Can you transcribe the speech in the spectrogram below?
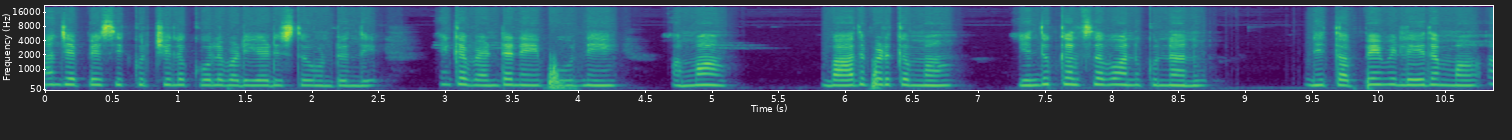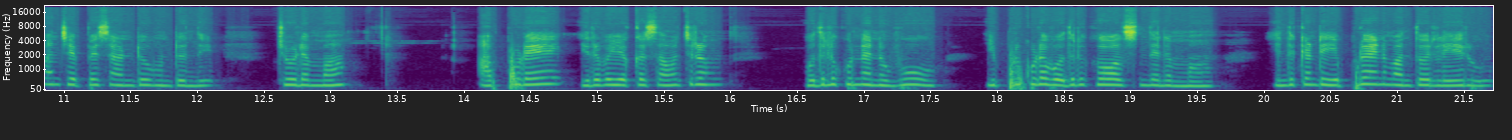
అని చెప్పేసి కుర్చీలో కూలబడి ఏడుస్తూ ఉంటుంది. ఇంకా వెంటనే పూర్ణి అమ్మా బాధపడకమ్మా ఎందుకు కలిసావో అనుకున్నాను. నీ తప్పేమీ లేదమ్మా అని చెప్పేసి అంటూ ఉంటుంది. చూడమ్మా అప్పుడే ఇరవై ఒక్క సంవత్సరం వదులుకున్న నువ్వు ఇప్పుడు కూడా వదులుకోవాల్సిందేనమ్మా. ఎందుకంటే ఎప్పుడు ఆయన మనతో లేరు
